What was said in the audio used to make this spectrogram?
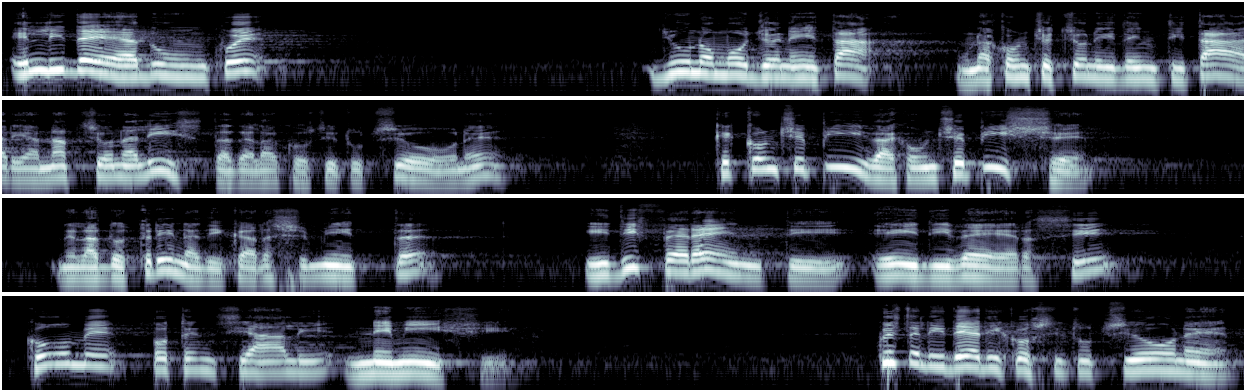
E l'idea dunque di un'omogeneità, una concezione identitaria, nazionalista della Costituzione, che concepiva, concepisce nella dottrina di Carl Schmitt i differenti e i diversi come potenziali nemici. Questa è l'idea di Costituzione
